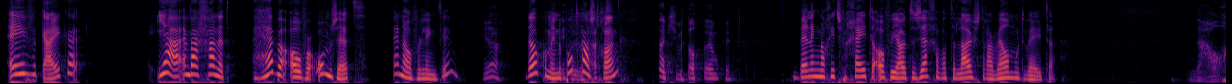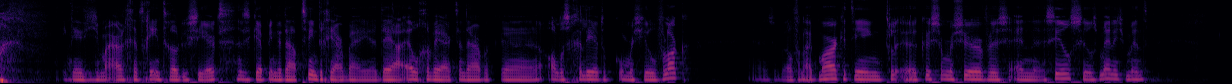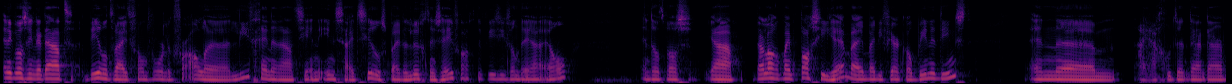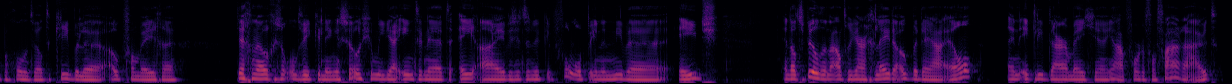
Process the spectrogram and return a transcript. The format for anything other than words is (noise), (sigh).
even kijken. Ja, en wij gaan het hebben over omzet en over LinkedIn. Ja. Welkom in de podcast, Frank. Dankjewel, Femke. Ben ik nog iets vergeten over jou te zeggen wat de luisteraar wel moet weten? Nou, ik denk dat je me aardig hebt geïntroduceerd. Dus ik heb inderdaad twintig jaar bij uh, DHL gewerkt en daar heb ik uh, alles geleerd op commercieel vlak. Uh, zowel vanuit marketing, customer service en sales, sales management. En ik was inderdaad wereldwijd verantwoordelijk voor alle lead generatie en inside sales bij de lucht- en zeevrachtdivisie van DHL. En dat was, ja, daar lag mijn passie hè, bij, bij die verkoop binnendienst. En um, nou ja, goed, daar, daar begon het wel te kriebelen, ook vanwege technologische ontwikkelingen, social media, internet, AI. We zitten natuurlijk volop in een nieuwe age. En dat speelde een aantal jaar geleden ook bij DHL. En ik liep daar een beetje ja, voor de fanfare uit.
